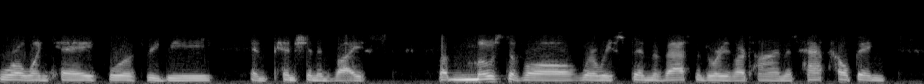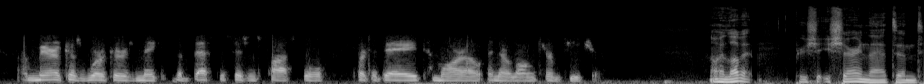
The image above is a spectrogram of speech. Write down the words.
401k, 403b, and pension advice. But most of all, where we spend the vast majority of our time is ha- helping America's workers make the best decisions possible for today, tomorrow, and their long term future. Oh, I love it. Appreciate you sharing that. And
